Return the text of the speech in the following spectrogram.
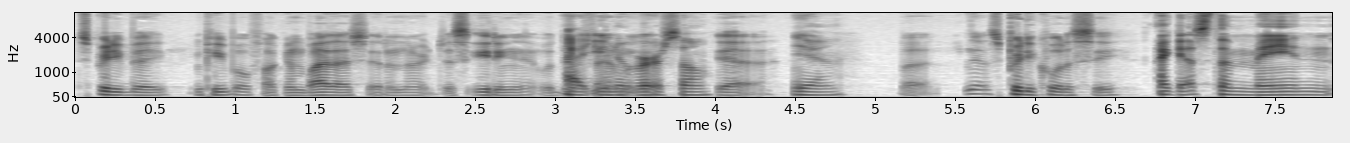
it's pretty big. And people fucking buy that shit and are just eating it with their At family. Universal. Yeah, Yeah. but yeah, it's pretty cool to see. I guess the main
